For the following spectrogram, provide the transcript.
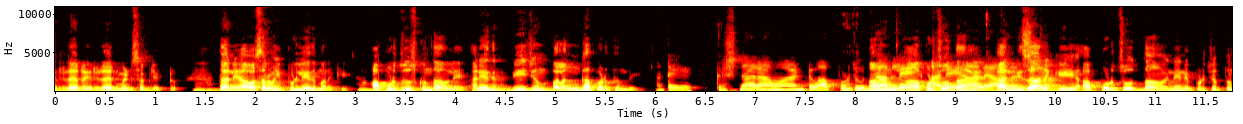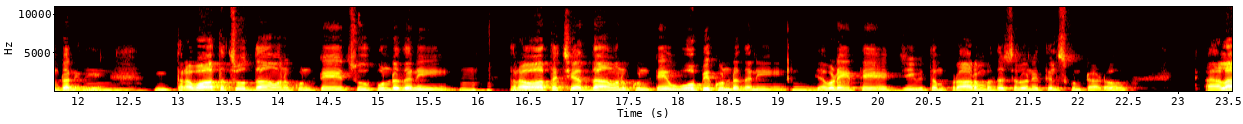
రిటైర్ రిటైర్మెంట్ సబ్జెక్టు. దాని అవసరం ఇప్పుడు లేదు మనకి. అప్పుడు చూసుకుందాంలే అనేది బీజం బలంగా పడుతుంది. అంటే కృష్ణారామ అంటూ అప్పుడు చూద్దాంలే అప్పుడు చూద్దాంలే. కానీ. నిజానికి అప్పుడు చూద్దాం నేను ఎప్పుడు చెప్తుంటాను ఇది. తర్వాత చూద్దాం అనుకుంటే చూపు ఉండదని తర్వాత చేద్దాం అనుకుంటే ఓపిక ఉండదని ఎవడైతే జీవితం ప్రారంభ దశలోనే తెలుసుకుంటాడో అలా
